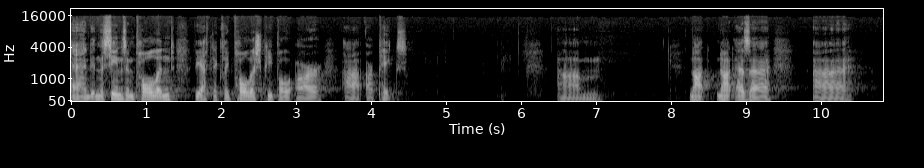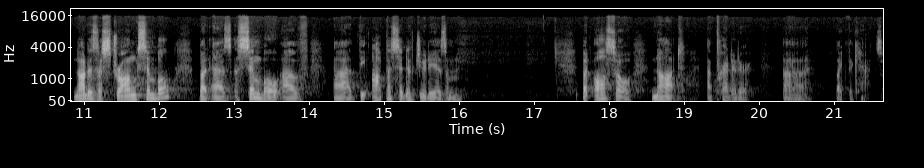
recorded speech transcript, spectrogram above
And in the scenes in Poland, the ethnically Polish people are, uh, are pigs. Um, not, not, as a, uh, not as a strong symbol, but as a symbol of uh, the opposite of Judaism, but also not a predator uh, like the cats.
